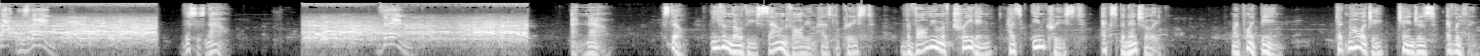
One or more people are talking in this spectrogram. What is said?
That was then. This is now. Then. And now. Still, even though the sound volume has decreased, the volume of trading has increased exponentially. My point being, technology changes everything.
